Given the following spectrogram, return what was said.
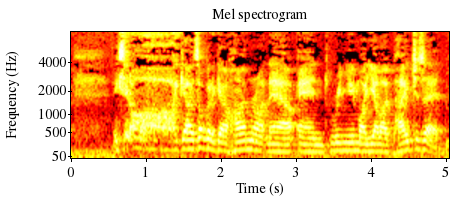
He said, oh, he goes, I've got to go home right now and renew my Yellow Pages ad.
